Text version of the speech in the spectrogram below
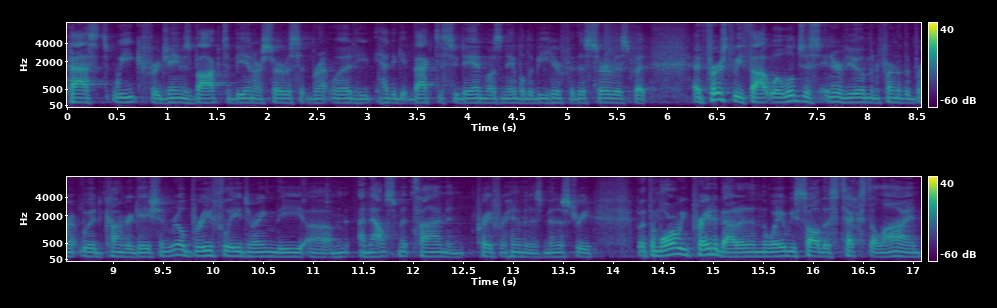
past week for James Bach to be in our service at Brentwood. He had to get back to Sudan, wasn't able to be here for this service. But at first, we thought, well, we'll just interview him in front of the Brentwood congregation real briefly during the um, announcement time and pray for him and his ministry. But the more we prayed about it and the way we saw this text align,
